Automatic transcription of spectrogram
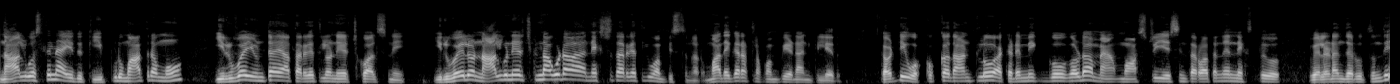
నాలుగు వస్తేనే ఐదుకి. ఇప్పుడు మాత్రము ఇరవై ఉంటాయి ఆ తరగతిలో నేర్చుకోవాల్సినవి. ఇరవైలో నాలుగు నేర్చుకున్నా కూడా నెక్స్ట్ తరగతికి పంపిస్తున్నారు. మా దగ్గర అట్లా పంపించడానికి లేదు. కాబట్టి ఒక్కొక్క దాంట్లో అకాడమిక్ కూడా మా- మాస్టరీ చేసిన తర్వాతనే నెక్స్ట్ వెళ్ళడం జరుగుతుంది.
